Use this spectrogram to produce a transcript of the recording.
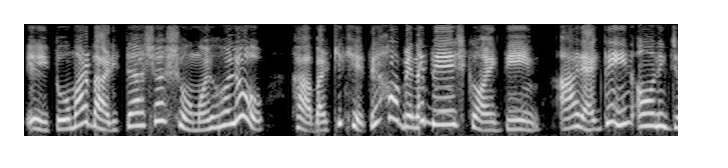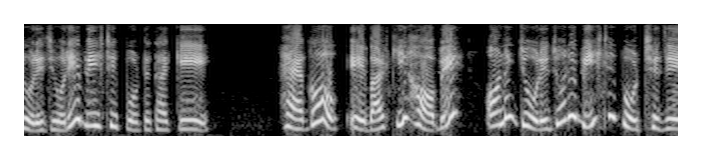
এই তোমার বাড়িতে আসার সময় হলো। খাবার কি খেতে হবে না? বেশ কয়েকদিন আর একদিন অনেক জোরে জোরে বৃষ্টি পড়তে থাকে। হ্যাঁ গো এবার কি হবে? অনেক জোরে জোরে বৃষ্টি পড়ছে যে।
